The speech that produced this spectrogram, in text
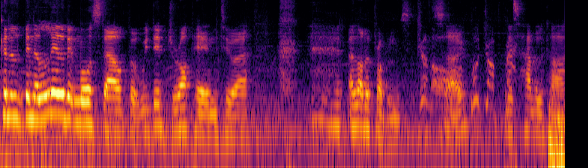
Could have been a little bit more stealth, but we did drop into a, a lot of problems. So, let's have a look at our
